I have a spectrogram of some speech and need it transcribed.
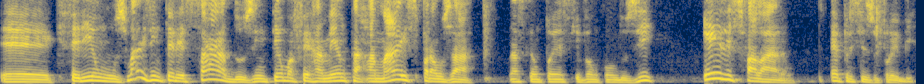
é, que seriam os mais interessados em ter uma ferramenta a mais para usar nas campanhas que vão conduzir, eles falaram: é preciso proibir.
